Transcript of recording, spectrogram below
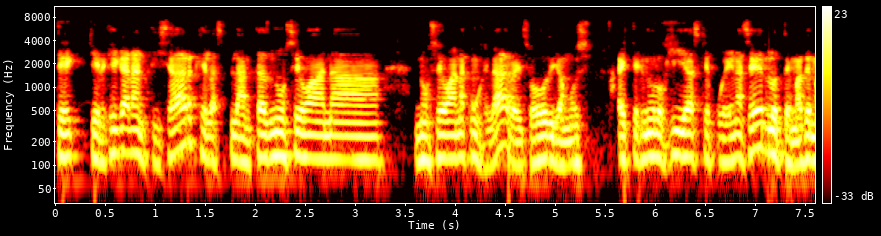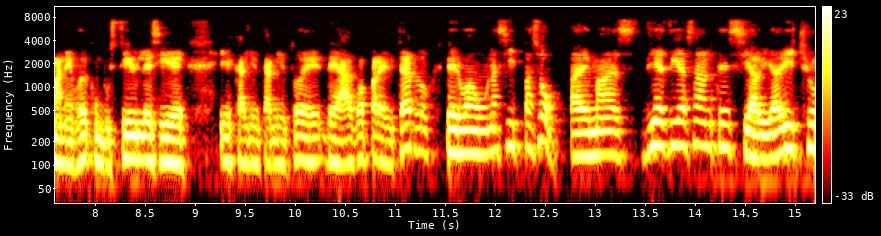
tiene que garantizar que las plantas no se van a no se van a congelar, eso digamos hay tecnologías que pueden hacerlo, temas de manejo de combustibles y de, calentamiento de, agua para evitarlo, pero aún así pasó. Además, 10 días antes se había dicho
